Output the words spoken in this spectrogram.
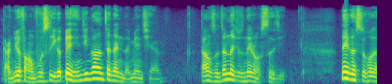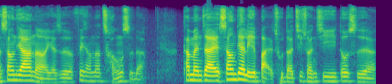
感觉仿佛是一个变形金刚站在你的面前。当时真的就是那种设计，那个时候的商家呢也是非常的诚实的，他们在商店里摆出的计算机都是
